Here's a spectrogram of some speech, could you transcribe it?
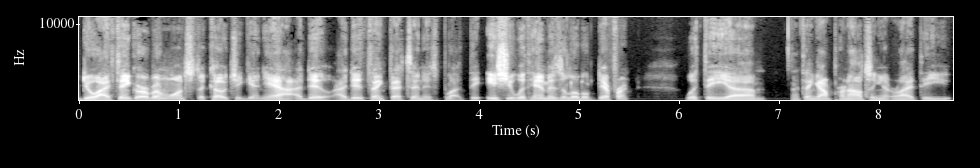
do I think Urban wants to coach again? Yeah, I do. I do think that's in his blood. The issue with him is a little different with the, um, I think I'm pronouncing it right, the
